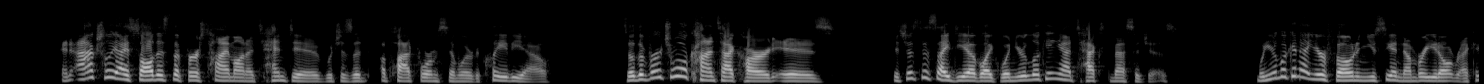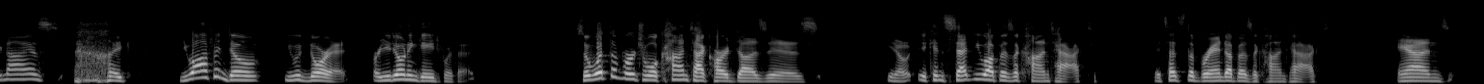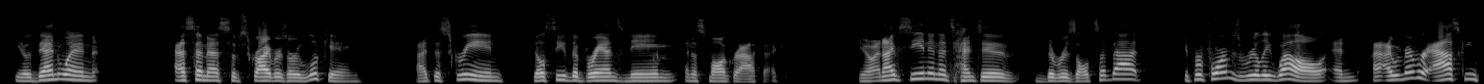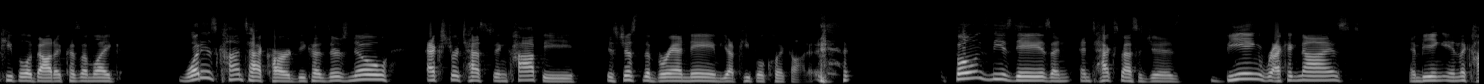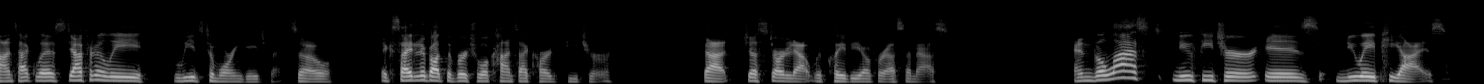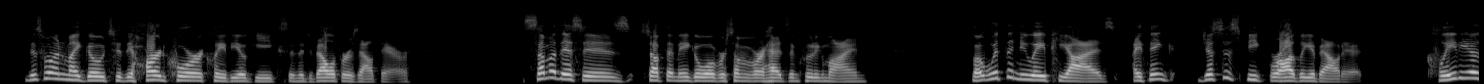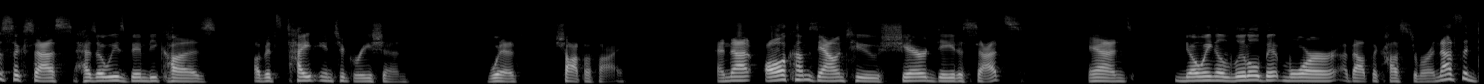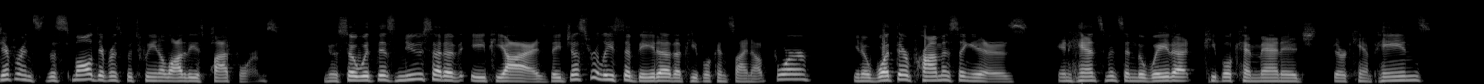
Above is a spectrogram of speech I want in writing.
And actually, I saw this the first time on Attentive, which is a, a platform similar to Klaviyo. So the virtual contact card is it's just this idea of like when you're looking at text messages, when you're looking at your phone and you see a number you don't recognize, like you often don't you ignore it or you don't engage with it. So what the virtual contact card does is, you know, it can set you up as a contact. It sets the brand up as a contact. And you know, then when SMS subscribers are looking at the screen, they'll see the brand's name and a small graphic. You know, and I've seen in Attentive the results of that. it performs really well. And I, remember asking people about it because I'm like, what is contact card? Because there's no extra text and copy. It's just the brand name, yet people click on it. Phones these days and, and text messages being recognized and being in the contact list definitely leads to more engagement. So excited about the virtual contact card feature that just started out with Klaviyo for SMS. And the last new feature is new APIs. This one might go to the hardcore Klaviyo geeks and the developers out there. Some of this is stuff that may go over some of our heads, including mine. But with the new APIs, I think just to speak broadly about it, Klaviyo's success has always been because of its tight integration with Shopify. And that all comes down to shared data sets and knowing a little bit more about the customer. And that's the difference, the small difference between a lot of these platforms. You know, so with this new set of APIs, they just released a beta that people can sign up for. You know, what they're promising is enhancements in the way that people can manage their campaigns,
